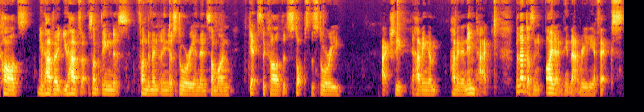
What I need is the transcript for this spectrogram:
cards. You have a you have something that's fundamental in your story, and then someone gets the card that stops the story actually having a having an impact. But that doesn't. I don't think that really affects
